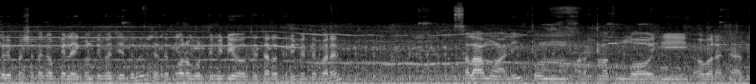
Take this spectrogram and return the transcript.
করে পাশে থাকা বেলাইকনটি বাজিয়ে দেবেন যাতে পরবর্তী ভিডিও অতি তাড়াতাড়ি পেতে পারেন। আসসালামু আলাইকুম রহমতুল্লাহি আবরাকাত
